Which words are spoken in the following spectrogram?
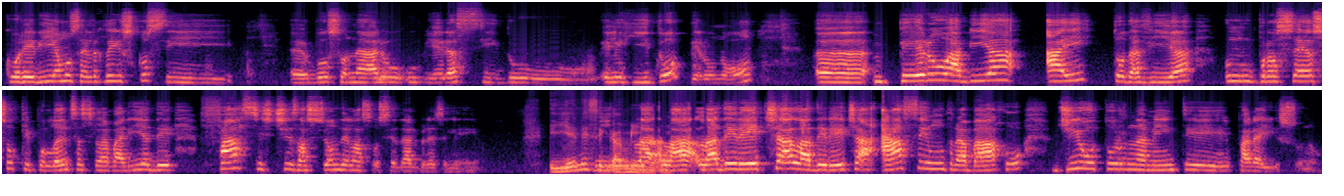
Correríamos o risco se eh, Bolsonaro hubiera sido elegido, pero não. Uh, pero havia aí, todavia, um processo que Polanyi se chamaria de fascistização da sociedade brasileira. Y en ese camino. La, la, la, derecha, la derecha hace un trabajo diuturnamente para eso, ¿no?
